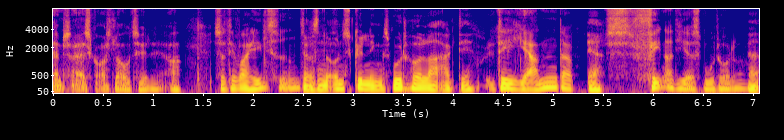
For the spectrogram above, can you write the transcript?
jamen så har jeg skal også lov til det. Og, så det var hele tiden. Det var sådan en undskyldning, smuthuller-agtig. Det er hjernen, der ja. finder de her smuthuller. Ja.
